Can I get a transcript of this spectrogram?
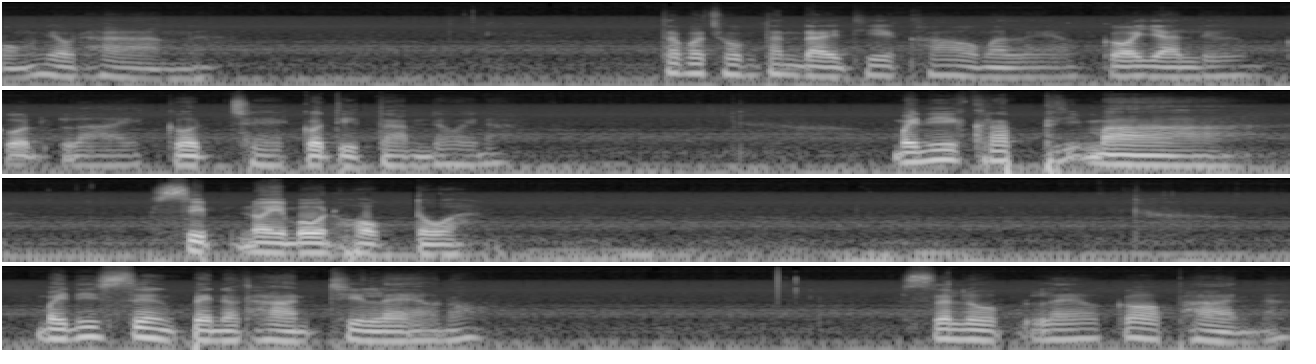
องแนวทางนะถ้าผู้ชมท่านใดที่เข้ามาแล้ว ก็อย่าลืมกดไลค์กดแชร์ กดติดตามด้วยนะใบนี้ครับพริมา 10 หน่วยโบน 6 ตัว ใบนี้ซึ่งเป็นทางที่แล้วเนาะสรุปแล้วก็ผ่านนะ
